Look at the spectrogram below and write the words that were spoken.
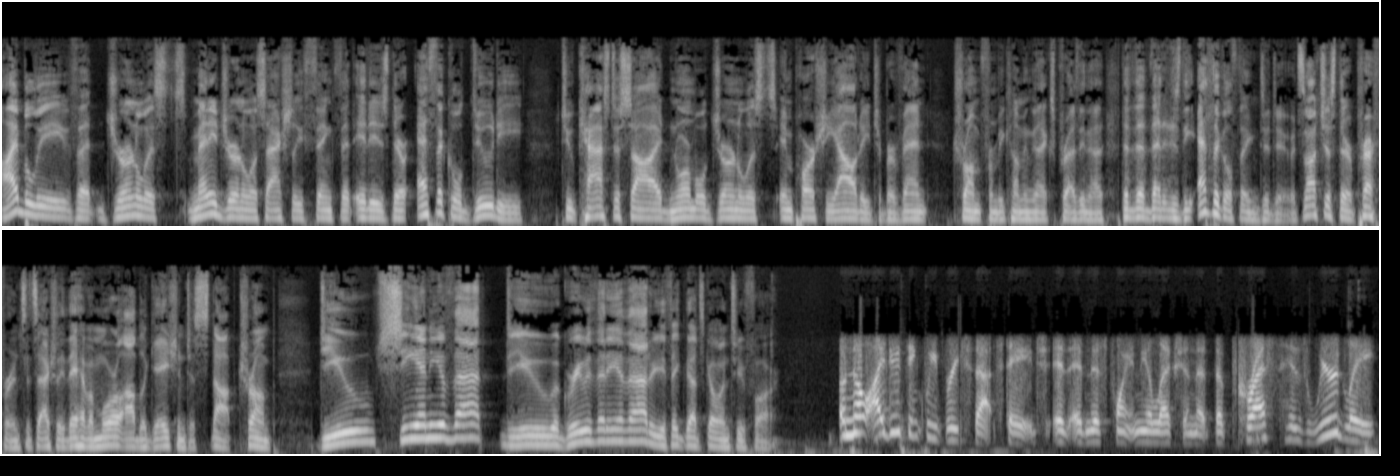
I believe that journalists, many journalists, actually think that it is their ethical duty to cast aside normal journalists' impartiality to prevent Trump from becoming the next president. That, that, that it is the ethical thing to do. It's not just their preference. It's actually they have a moral obligation to stop Trump do you see any of that? Do you agree with any of that, or you think that's going too far? Oh, no, I do think we've reached that stage at, at this point in the election that the press has weirdly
